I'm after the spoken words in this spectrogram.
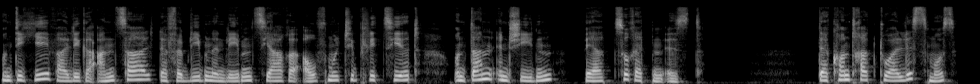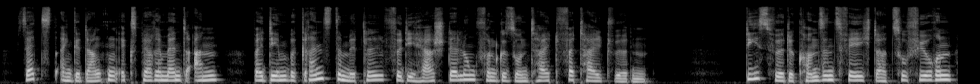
und die jeweilige Anzahl der verbliebenen Lebensjahre aufmultipliziert und dann entschieden, wer zu retten ist. Der Kontraktualismus setzt ein Gedankenexperiment an, bei dem begrenzte Mittel für die Herstellung von Gesundheit verteilt würden. Dies würde konsensfähig dazu führen,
